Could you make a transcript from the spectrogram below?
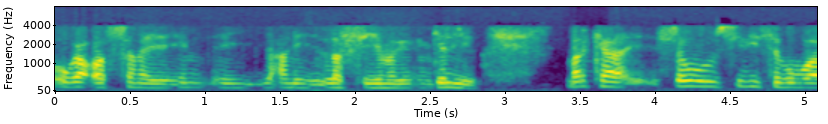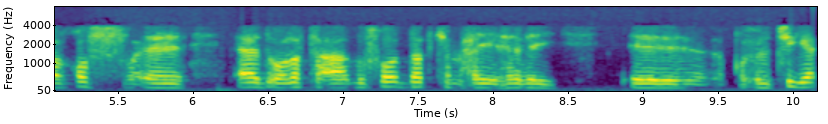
uga codsanaya in yani la siiyo magangeliyo. Marka isagu sidiisaba waa qof aada oo la tacaadufo dadka maxay ahaday qaxootiga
